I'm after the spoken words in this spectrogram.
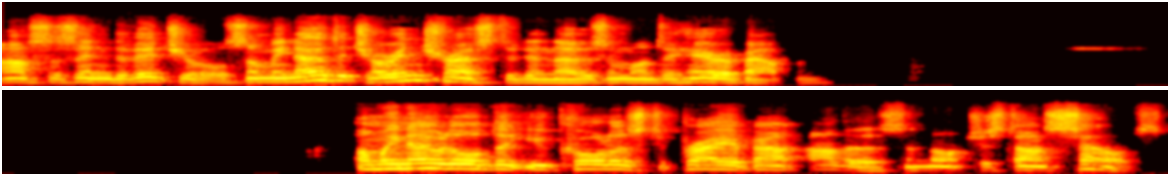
us as individuals. And we know that you're interested in those and want to hear about them. And we know, Lord, that you call us to pray about others and not just ourselves.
